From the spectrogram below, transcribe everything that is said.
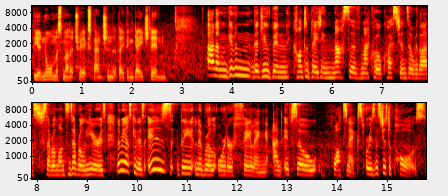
the enormous enormous monetary expansion that they've engaged in. Adam, given that you've been contemplating massive macro questions over the last several months and several years, let me ask you this. Is the liberal order failing? And if so, what's next? Or is this just a pause?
